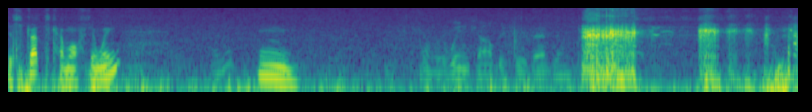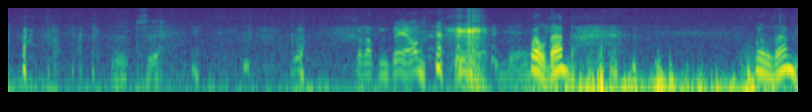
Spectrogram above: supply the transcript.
The struts come off your wing. Hmm. Well, the wing can't be too bad then. but, uh, Got up and down. up and down. Well done. Well done.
